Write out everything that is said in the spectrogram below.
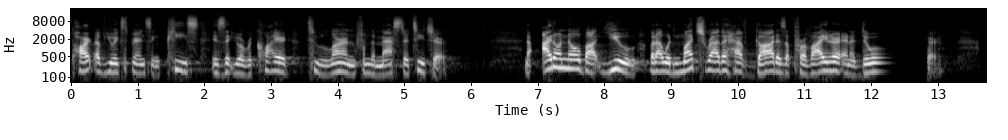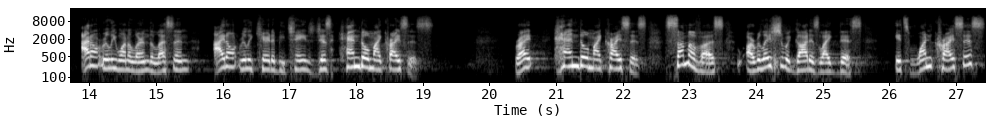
part of you experiencing peace, is that you're required to learn from the master teacher. Now, I don't know about you, but I would much rather have God as a provider and a doer. I don't really want to learn the lesson. I don't really care to be changed. Just handle my crisis. Right? Handle my crisis. Some of us, our relationship with God is like this it's one crisis,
